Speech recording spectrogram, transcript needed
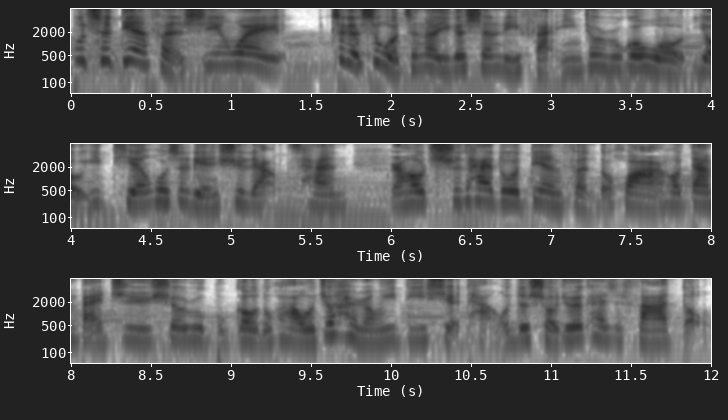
不吃淀粉是因为这个是我真的一个生理反应。就如果我有一天或是连续两餐，然后吃太多淀粉的话，然后蛋白质摄入不够的话，我就很容易低血糖，我的手就会开始发抖，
